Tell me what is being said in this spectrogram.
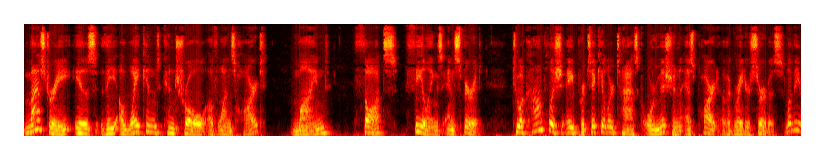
Mastery is the awakened control of one's heart, mind, thoughts, feelings, and spirit to accomplish a particular task or mission as part of a greater service. Let me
